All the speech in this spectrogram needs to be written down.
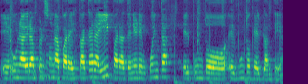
eh, una gran persona para destacar ahí, para tener en cuenta el punto, el punto que él plantea.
